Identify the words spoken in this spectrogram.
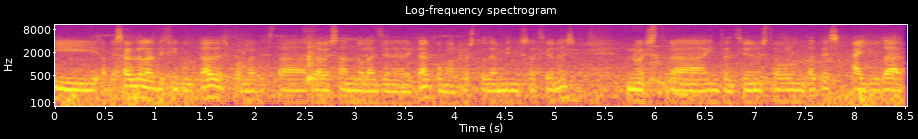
y a pesar de las dificultades por las que está atravesando la Generalitat, como el resto de administraciones, nuestra intención y nuestra voluntad es ayudar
